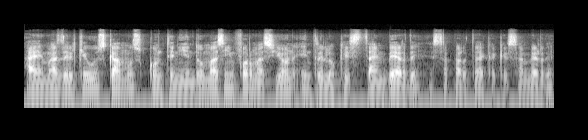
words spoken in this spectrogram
además del que buscamos, conteniendo más información entre lo que está en verde, esta parte de acá que está en verde,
